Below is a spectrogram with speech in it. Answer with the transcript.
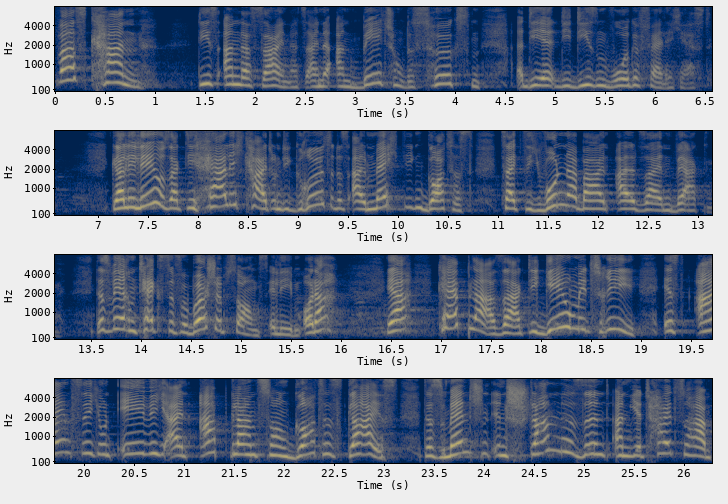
Was kann dies anders sein als eine Anbetung des Höchsten, die, die diesem wohlgefällig ist? Galileo sagt, die Herrlichkeit und die Größe des allmächtigen Gottes zeigt sich wunderbar in all seinen Werken. Das wären Texte für Worship-Songs, ihr Lieben, oder? Ja, Kepler sagt, die Geometrie ist einzig und ewig ein Abglanz von Gottes Geist. Dass Menschen imstande sind, an ihr teilzuhaben,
